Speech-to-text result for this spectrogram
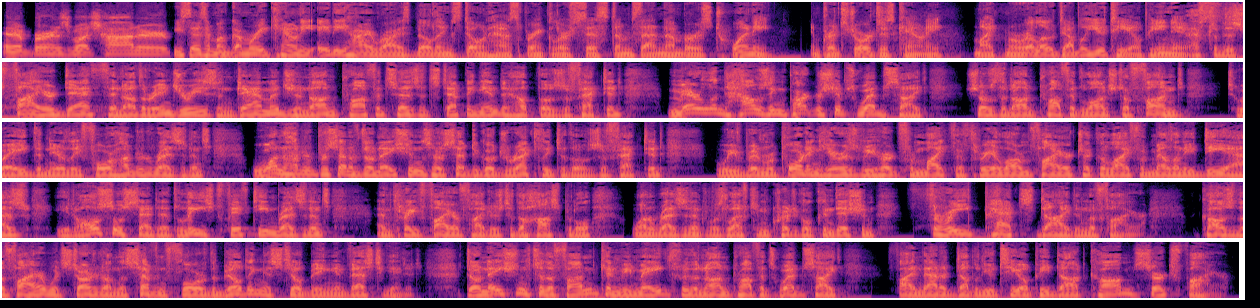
and it burns much hotter. He says in Montgomery County, 80 high rise buildings don't have sprinkler systems. That number is 20 in Prince George's County. Mike Murillo, WTOP News. After this fire, death, and other injuries and damage, a nonprofit says it's stepping in to help those affected. Maryland Housing Partnership's website shows the nonprofit launched a fund to aid the nearly 400 residents. 100% of donations are said to go directly to those affected. We've been reporting here, as we heard from Mike, the three alarm fire took the life of Melanie Diaz. It also sent at least 15 residents and three firefighters to the hospital. One resident was left in critical condition. Three pets died in the fire. The cause of the fire, which started on the seventh floor of the building, is still being investigated. Donations to the fund can be made through the nonprofit's website. Find that at WTOP.com. Search fire.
